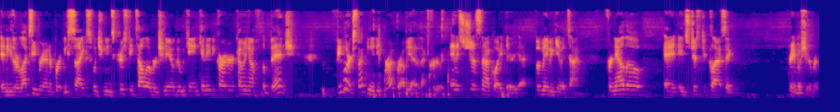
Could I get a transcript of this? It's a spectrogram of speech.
and either Lexi Brown or Brittany Sykes, which means Kristi Toliver, Chiney Ogwumike, and Chennedy Carter coming off the bench. People are expecting a deep run probably out of that crew, and it's just not quite there yet. But maybe give it time. For now, though, eh, it's just your classic Rainbow Sherbert.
